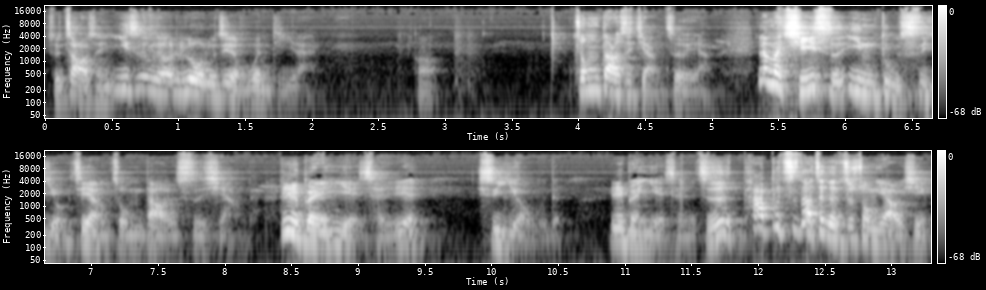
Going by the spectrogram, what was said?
所以造成一直要落入这种问题来。啊，中道是讲这样，那么其实印度是有这样中道的思想的，日本人也承认是有，日本也承认，只是他不知道这个之重要性。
